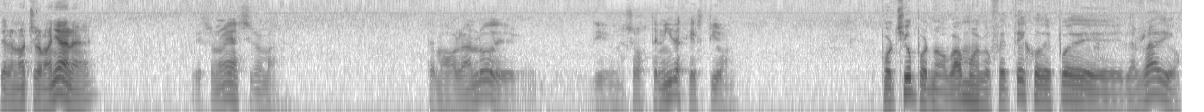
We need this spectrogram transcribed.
de la noche a la mañana, ¿eh? Eso no es así nomás. Estamos hablando de, de una sostenida gestión. por sí o por no, vamos a los festejos después de la radio.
